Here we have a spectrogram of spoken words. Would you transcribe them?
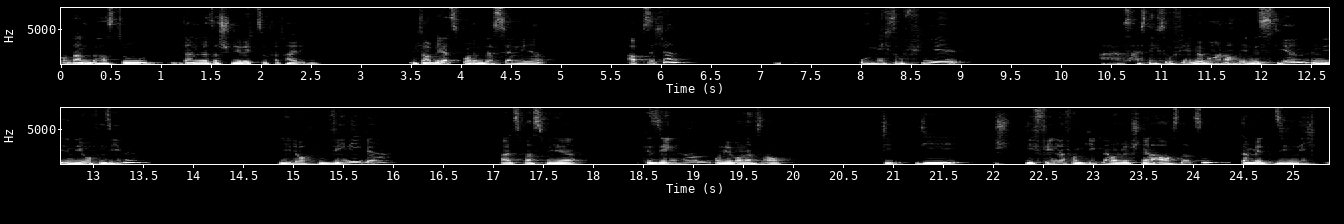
Und dann hast du, dann wird das schwierig zu verteidigen. Ich glaube, jetzt wollen wir ein bisschen mehr absichern und nicht so viel das heißt nicht so viel. Wir wollen auch investieren in die, in die Offensive, jedoch weniger als was wir gesehen haben. Und wir wollen das auch, die, die, die Fehler vom Gegner wollen wir schneller ausnutzen, damit sie nicht,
